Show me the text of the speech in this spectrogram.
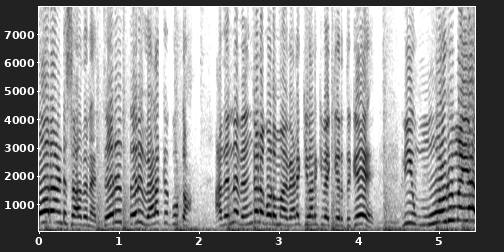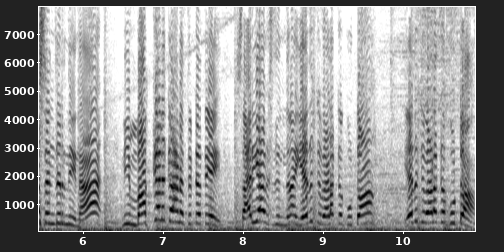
ஓராண்டு சாதனை. தெரு தெரு விளக்க கூட்டம். அது என்ன வெங்கல குடமா விளக்கி விளக்கி வைக்கிறதுக்கு? நீ முழுமையா செஞ்சிருந்தீனா நீ மக்களுக்கான திட்டத்தை சரியாக செஞ்சிருந்தா எதுக்கு விளக்க கூட்டம்? எதுக்கு விளக்க கூட்டம்?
